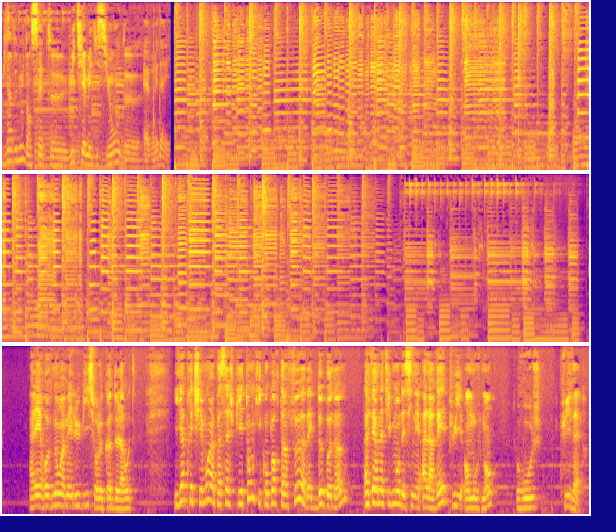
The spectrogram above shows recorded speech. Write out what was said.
Bienvenue dans cette euh, huitième édition de Everyday. Allez, revenons à mes lubies sur le code de la route. Il y a près de chez moi un passage piéton qui comporte un feu avec deux bonhommes, alternativement dessinés à l'arrêt, puis en mouvement, rouge, puis vert.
